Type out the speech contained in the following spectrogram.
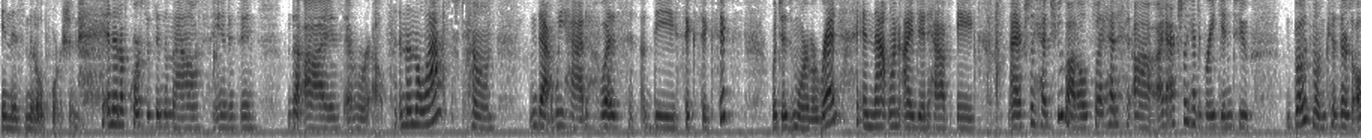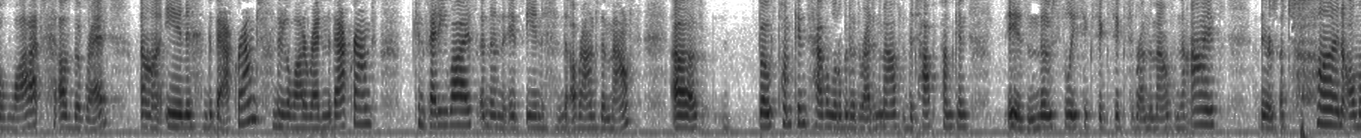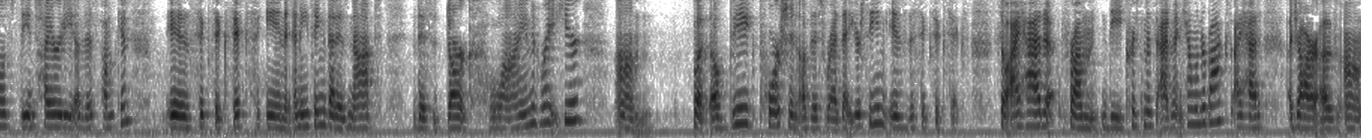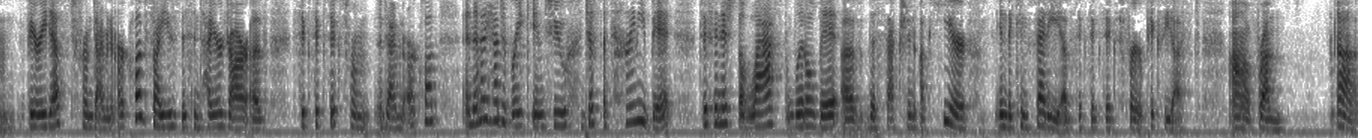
in this middle portion. And then of course it's in the mouth and it's in the eyes everywhere else. And then the last tone that we had was the 666, which is more of a red. And that one I did have a, I actually had two bottles. So I had, uh, I actually had to break into both of them because there's a lot of the red uh, in the background. There's a lot of red in the background confetti wise and then it's in the, around the mouth of both pumpkins have a little bit of the red in the mouth the top pumpkin is mostly 666 around the mouth and the eyes there's a ton, almost the entirety of this pumpkin is 666 in anything that is not this dark line right here. Um, but a big portion of this red that you're seeing is the 666. So I had from the Christmas Advent Calendar box, I had a jar of um, fairy dust from Diamond Art Club. So I used this entire jar of 666 from Diamond Art Club. And then I had to break into just a tiny bit to finish the last little bit of the section up here in the confetti of 666 for pixie dust uh, from uh,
